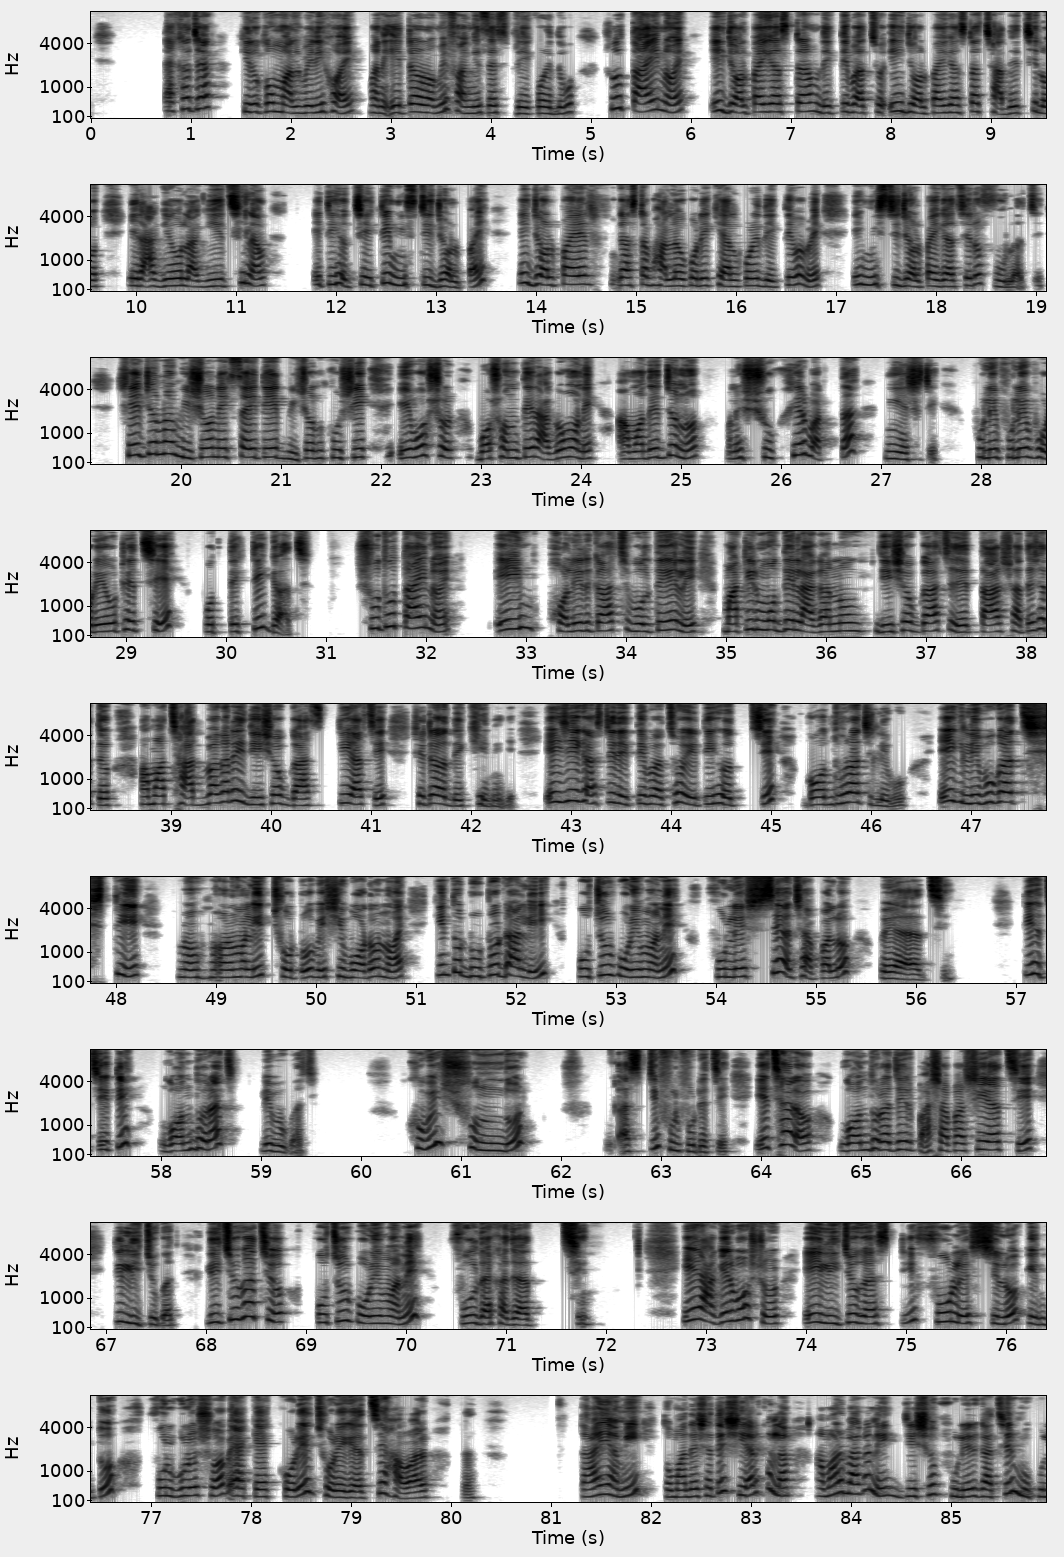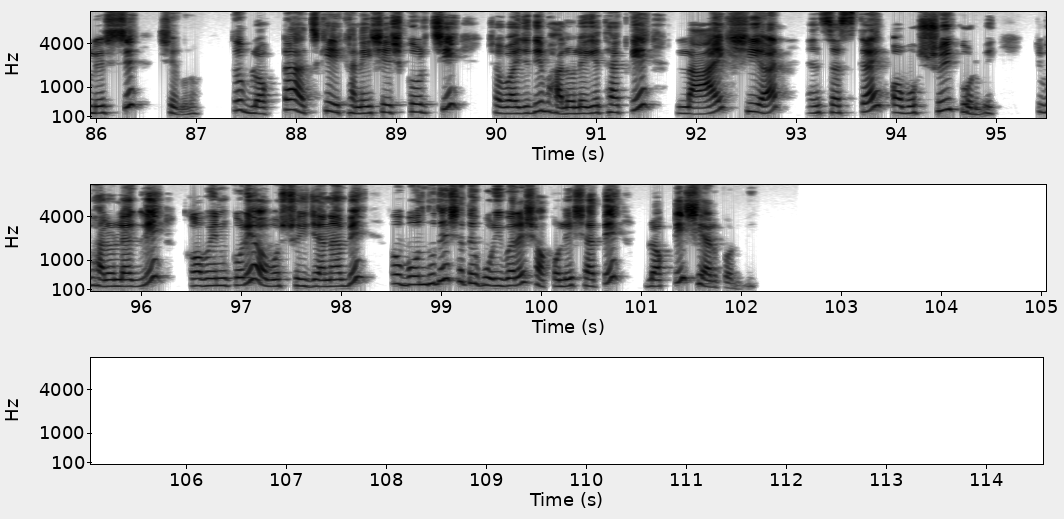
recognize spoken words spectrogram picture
দেখা যাক কীরকম মালবেরি হয় মানে এটাও আমি ফাঙ্গিসাইড স্প্রে করে দেবো। শুধু তাই নয় এই জলপাই গাছটা দেখতে পাচ্ছ, এই জলপাই গাছটা ছাদের ছিল, এর আগেও লাগিয়েছিলাম। এটি হচ্ছে একটি মিষ্টি জলপাই। এই জলপাইয়ের গাছটা ভালো করে খেয়াল করে দেখতে পাবে, এই মিষ্টি জলপাই গাছেরও ফুল আছে। সেই জন্য ভীষণ এক্সাইটেড ভীষণ খুশি। এবছর বসন্তের আগমনে আমাদের জন্য মানে সুখের বার্তা নিয়ে এসেছে। ফুলে ফুলে ভরে উঠেছে প্রত্যেকটি গাছ। শুধু তাই নয় এই ফলের গাছ বলতে গেলে মাটির মধ্যে লাগানো যেসব গাছ আছে তার সাথে সাথেও আমার ছাদ বাগানে যেসব গাছটি আছে সেটাও দেখিয়ে নিবে এই যে গাছটি দেখতে পাচ্ছ, এটি হচ্ছে গন্ধরাজ লেবু। এই লেবু গাছটি নর্মালি ছোট, বেশি বড় নয়, কিন্তু দুটো ডালেই প্রচুর পরিমাণে ফুল এসছে আর ঝাপালো হয়ে আছে। এটি হচ্ছে একটি গন্ধরাজ লেবু গাছ। খুবই সুন্দর গাছটি ফুল ফুটেছে। এছাড়াও গন্ধরাজের পাশাপাশি আছে একটি লিচু গাছ। লিচু গাছেও প্রচুর পরিমাণে ফুল দেখা যাচ্ছে। এর আগের বছর এই লিচু গাছটি ফুল এসছিল, কিন্তু ফুলগুলো সব এক এক করে ঝরে গেছে হাওয়ার। তাই আমি তোমাদের সাথে শেয়ার করলাম। আমার বাগানে যেসব ফুলের গাছের মুকুল এসছে সেগুলো। তো ব্লগটা আজকে এখানেই শেষ করছি। সবাই যদি ভালো লেগে থাকে লাইক শেয়ার অ্যান্ড সাবস্ক্রাইব অবশ্যই করবে। একটু ভালো লাগলে কমেন্ট করে অবশ্যই জানাবে ও বন্ধুদের সাথে পরিবারের সকলের সাথে ব্লগটি শেয়ার করবে।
